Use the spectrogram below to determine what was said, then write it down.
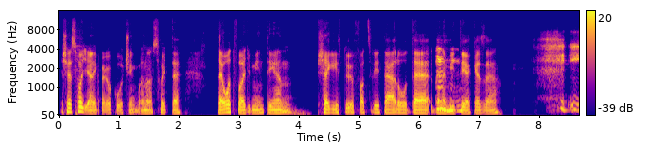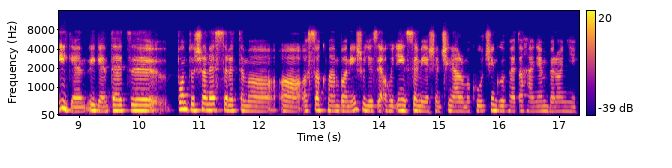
És ez hogy jelenik meg a coachingban az, hogy te, te ott vagy, mint ilyen segítő, facilitáló, de, de nem uh-huh. ítélkezel? Igen, igen, tehát pontosan ezt szerettem a, a, a szakmámban is, hogy ez, ahogy én személyesen csinálom a coachingot, mert ahány ember annyi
